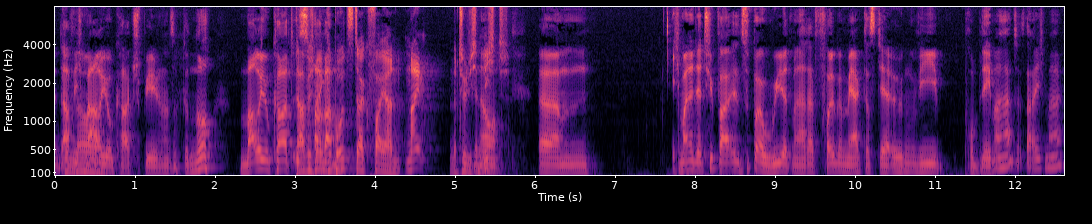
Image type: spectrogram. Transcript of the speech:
äh, darf ich genau. Mario Kart spielen? Und dann sagt er, no, Mario Kart Darf ist ich meinen haram. Geburtstag feiern? Nein, natürlich Genau. nicht. Ähm, ich meine, der Typ war super weird. Man hat halt voll gemerkt, dass der irgendwie Probleme hat, sag ich mal.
